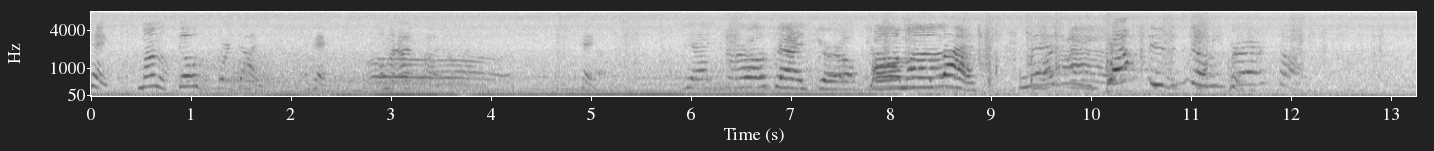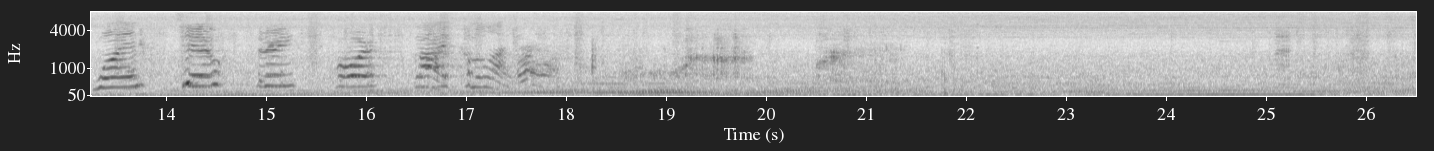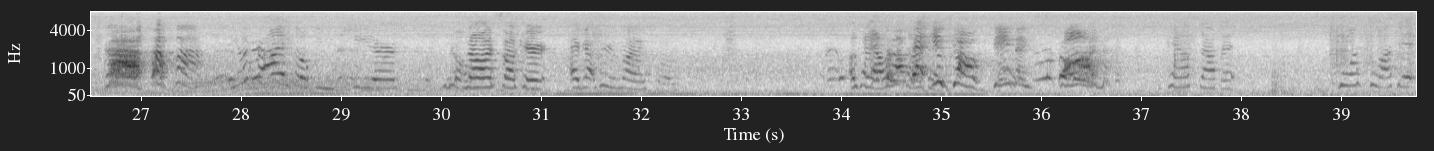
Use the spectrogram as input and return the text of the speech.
Come on, let's go before it dies. Okay, on my iPod. Okay. Dead girl, dead girl, come alive. No, I suck here. I got three of my eyes closed. Okay, I'll stop let you it. go. Demon spawn. Okay, I'll stop it. Who wants to watch it?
